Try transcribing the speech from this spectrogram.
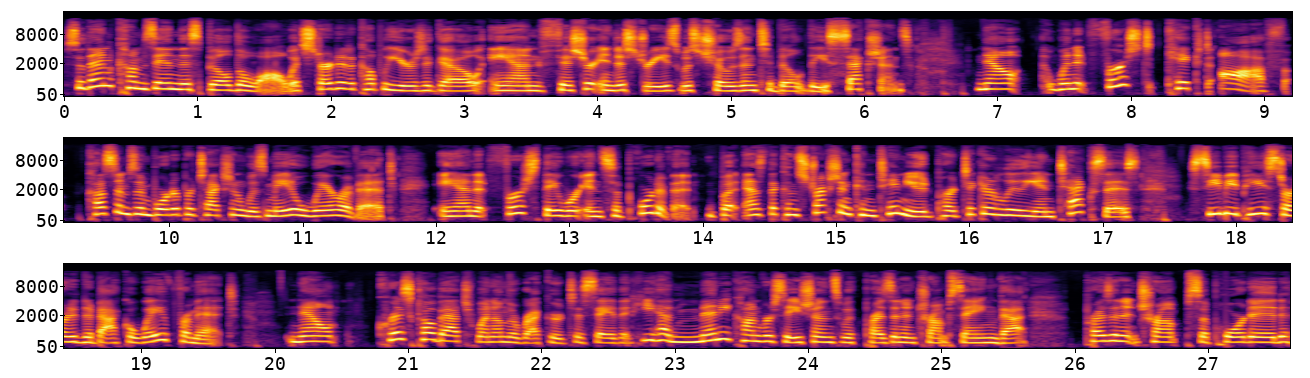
So then comes in this build the wall, which started a couple years ago, and Fisher Industries was chosen to build these sections. Now, when it first kicked off, Customs and Border Protection was made aware of it, and at first they were in support of it. But as the construction continued, particularly in Texas, CBP started to back away from it. Now, Chris Kobach went on the record to say that he had many conversations with President Trump saying that President Trump supported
